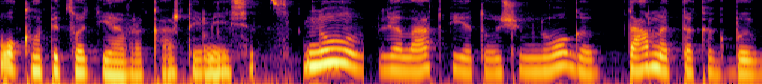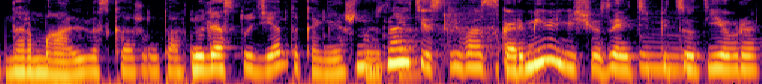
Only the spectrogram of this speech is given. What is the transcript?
Около 500 евро каждый месяц. Ну, для Латвии это очень много. Там это как бы нормально, скажем так. Ну, для студента, конечно. Ну, это... знаете, если вас кормили еще за эти 500 евро...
